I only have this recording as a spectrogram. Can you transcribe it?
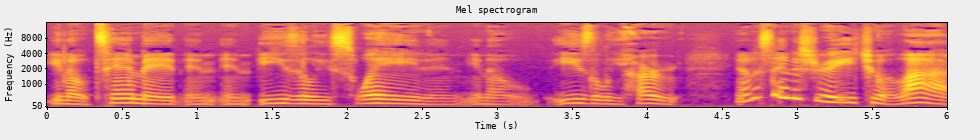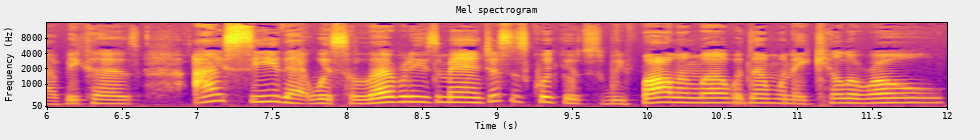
you know, timid and, and easily swayed and, you know, easily hurt. Know, this industry will eat you alive because I see that with celebrities, man, just as quick as we fall in love with them when they kill a role,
